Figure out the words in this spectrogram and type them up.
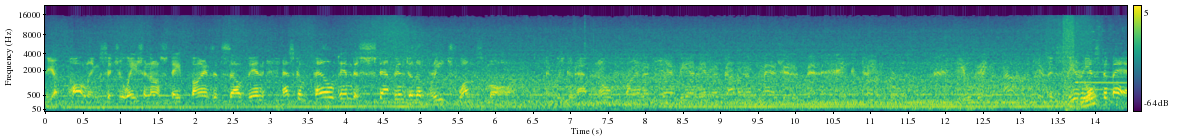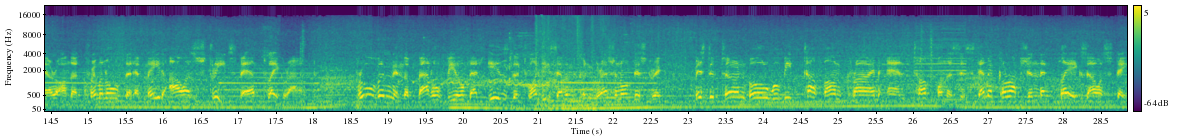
The appalling situation our state finds itself in has compelled him to step into the breach once more. And we could have no finer champion in the governor's measures than Hank Turnbull. He'll bring his to bear on the criminals that have made our streets their playground. Proven in the battlefield that is the 27th Congressional District, Mr. Turnbull will be tough on crime and tough on the systemic corruption that plagues our state.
